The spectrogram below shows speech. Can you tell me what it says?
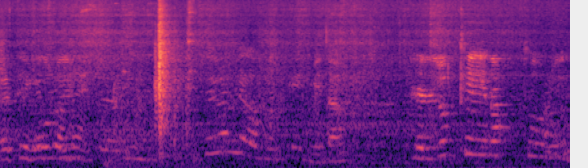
되게 편해. 세련 데가 몇 개입니다. 벨루케이라토르?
